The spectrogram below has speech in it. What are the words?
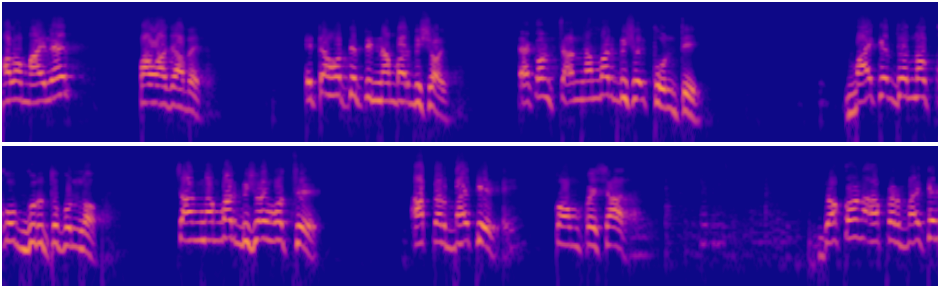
ভালো মাইলেজ পাওয়া যাবে। এটা হচ্ছে তিন নাম্বার বিষয়। এখন চার নাম্বার বিষয় কোনটি? বাইকের জন্য খুব গুরুত্বপূর্ণ। চার নাম্বার বিষয় হচ্ছে আপনার বাইকের কম্প্রেসার যখন আপনার বাইকের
